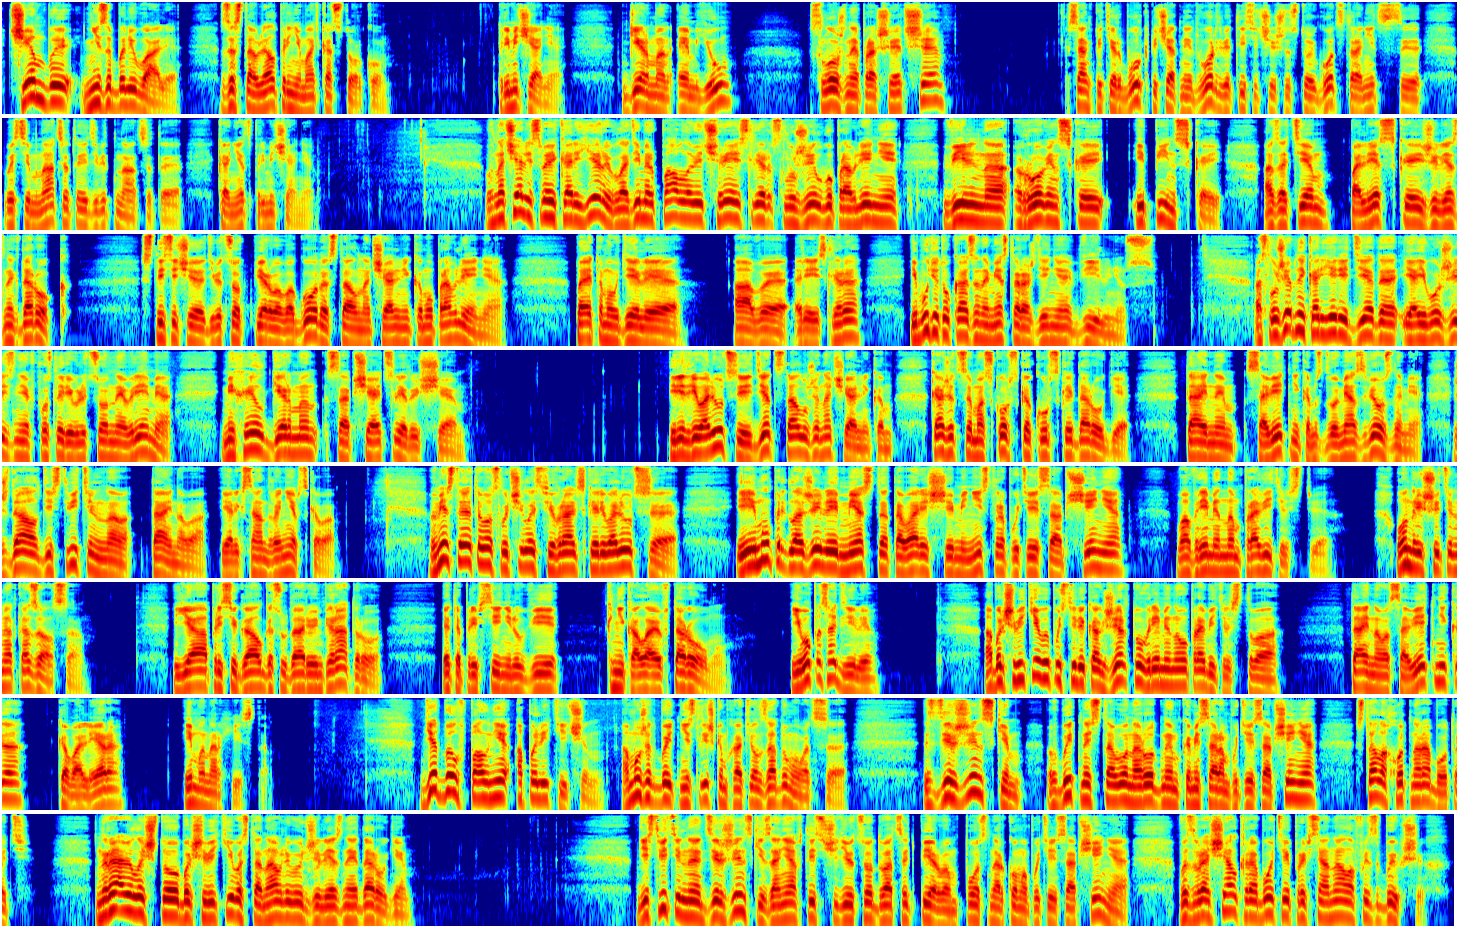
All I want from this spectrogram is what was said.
Чем бы ни заболевали, заставлял принимать касторку. Примечание. Герман М.Ю. Сложное прошедшее. Санкт-Петербург. Печатный двор. 2006 год. Страницы 18-19. Конец примечания. В начале своей карьеры Владимир Павлович Рейслер служил в управлении Вильно-Ровенской и Пинской, а затем Полесской железных дорог. С 1901 года стал начальником управления, поэтому в деле А.В. Рейслера и будет указано место рождения Вильнюс. О служебной карьере деда и о его жизни в послереволюционное время Михаил Герман сообщает следующее – Перед революцией дед стал уже начальником, кажется, московско-курской дороги, тайным советником с двумя звездами, ждал действительно тайного и Александра Невского. Вместо этого случилась февральская революция, и ему предложили место товарища министра путей сообщения во Временном правительстве. Он решительно отказался. «Я присягал государю-императору, это при всей нелюбви к Николаю II». Его посадили. А большевики выпустили как жертву Временного правительства, тайного советника, кавалера и монархиста. Дед был вполне аполитичен, а может быть, не слишком хотел задумываться. С Дзержинским в бытность того народным комиссаром путей сообщения стал охотно работать. Нравилось, что большевики восстанавливают железные дороги. Действительно, Дзержинский, заняв в 1921-м пост наркома путей сообщения, возвращал к работе профессионалов из бывших.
